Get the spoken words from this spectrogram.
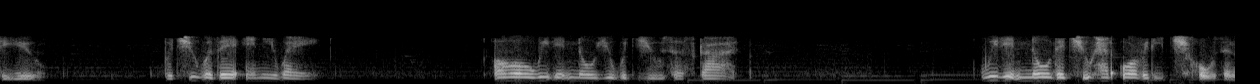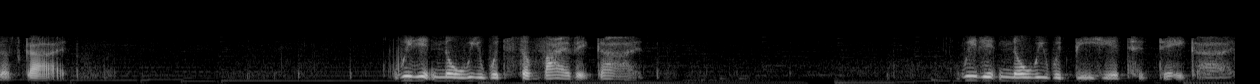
to you, but you were there anyway. Oh, we didn't know you would use us, God. We didn't know that you had already chosen us, God. We didn't know we would survive it, God. We didn't know we would be here today, God.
